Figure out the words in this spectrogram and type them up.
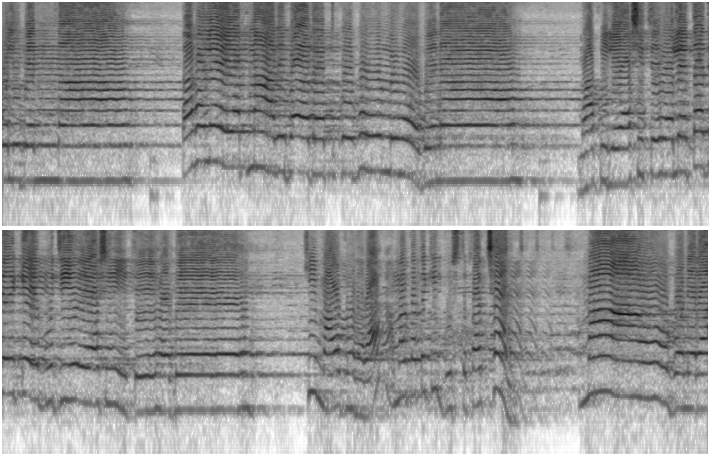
বলিবেন না। তাহলে আপনার ইবাদত কবুল হবে না। মাহফিলে আসিতে হলে তাদেরকে বুঝিয়ে আসিতে হবে। কি মা বোনেরা, আমার কথা কি বুঝতে পারছেন? মা ও বোনেরা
